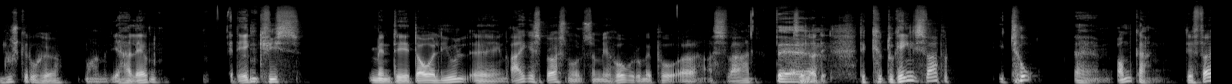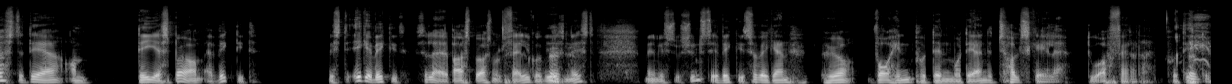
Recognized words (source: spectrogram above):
Nu skal du høre, Mohammed. Jeg har lavet en, det er ikke en quiz, men det er dog alligevel øh, en række spørgsmål, som jeg håber, du er med på at, at svare Det til. Og det, det, du kan egentlig svare på i to øh, omgange. Det første, det er, om det, jeg spørger om, er vigtigt. Hvis det ikke er vigtigt, så lader jeg bare spørgsmålet falde, gå videre til næste. Men hvis du synes, det er vigtigt, så vil jeg gerne hø- høre, hvorhen på den moderne 12-skala, du opfatter dig på det, okay.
